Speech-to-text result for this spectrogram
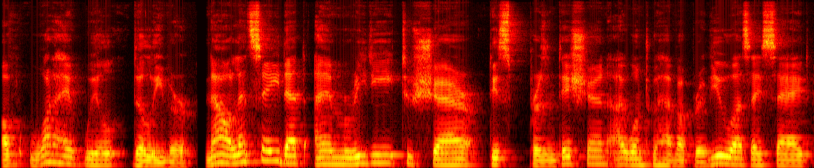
of what I will deliver. Now let's say that I am ready to share this presentation. I want to have a preview as I said,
